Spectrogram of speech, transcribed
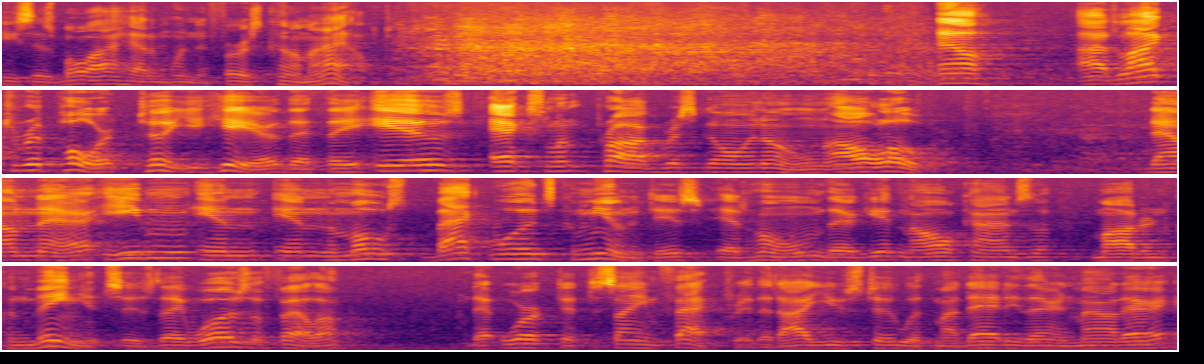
He says, boy, I had them when they first come out. now, I'd like to report to you here that there is excellent progress going on all over down there, even in, in the most backwoods communities at home, they're getting all kinds of modern conveniences. There was a fella that worked at the same factory that I used to with my daddy there in Mount Airy,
